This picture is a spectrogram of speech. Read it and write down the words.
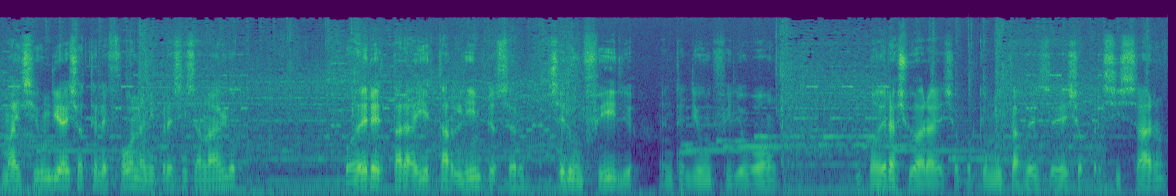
Mas si un día ellos telefonan y precisan algo, poder estar ahí, estar limpio, ser, ser un filho, ¿entendió? Un filho bom y poder ayudar a ellos, porque muchas veces ellos precisaron,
